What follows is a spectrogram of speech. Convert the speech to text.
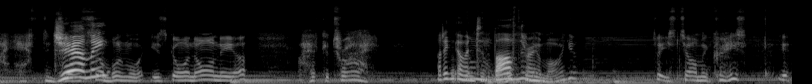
I have to Jeremy? tell someone what is going on here. I have to try. I didn't go into You're the not one of them, bathroom. are you? Please tell me, Grace. You,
